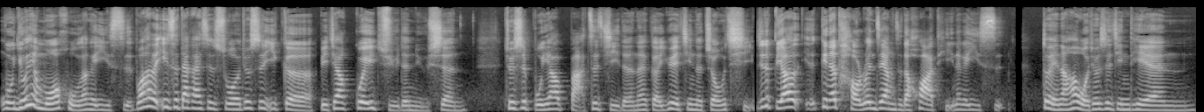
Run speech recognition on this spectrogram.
我有点模糊那个意思，不过他的意思大概是说，就是一个比较规矩的女生，就是不要把自己的那个月经的周期，就是不要跟人家讨论这样子的话题，那个意思。对，然后我就是今天。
